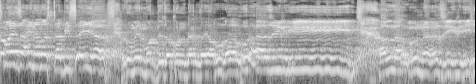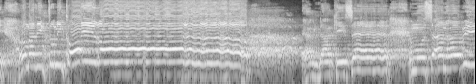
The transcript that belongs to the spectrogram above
সময় যায় নামাজটা বিছাইয়া রুমের মধ্যে যখন ডাক দেয়, আল্লাহ হাজিরি, আল্লাহ নাজিরি। ও মালিক, তুমি কই এক ডাকিছে মুসানবী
